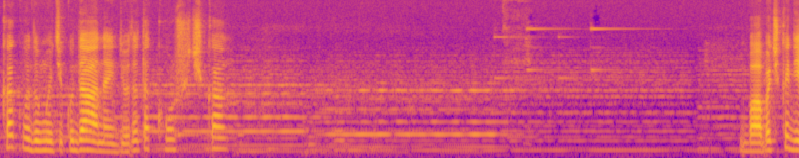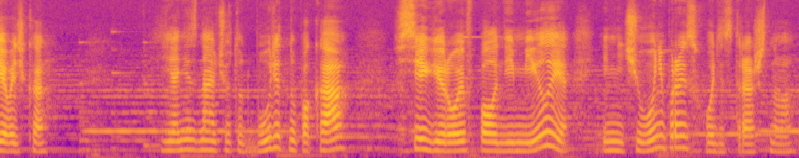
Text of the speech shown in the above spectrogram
Как вы думаете, куда она идет, эта кошечка? Бабочка-девочка. Я не знаю, что тут будет, но пока все герои вполне милые и ничего не происходит страшного.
